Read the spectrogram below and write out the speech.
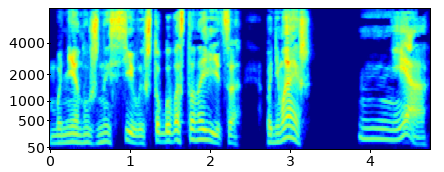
«Мне нужны силы, чтобы восстановиться, понимаешь?» «Не».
